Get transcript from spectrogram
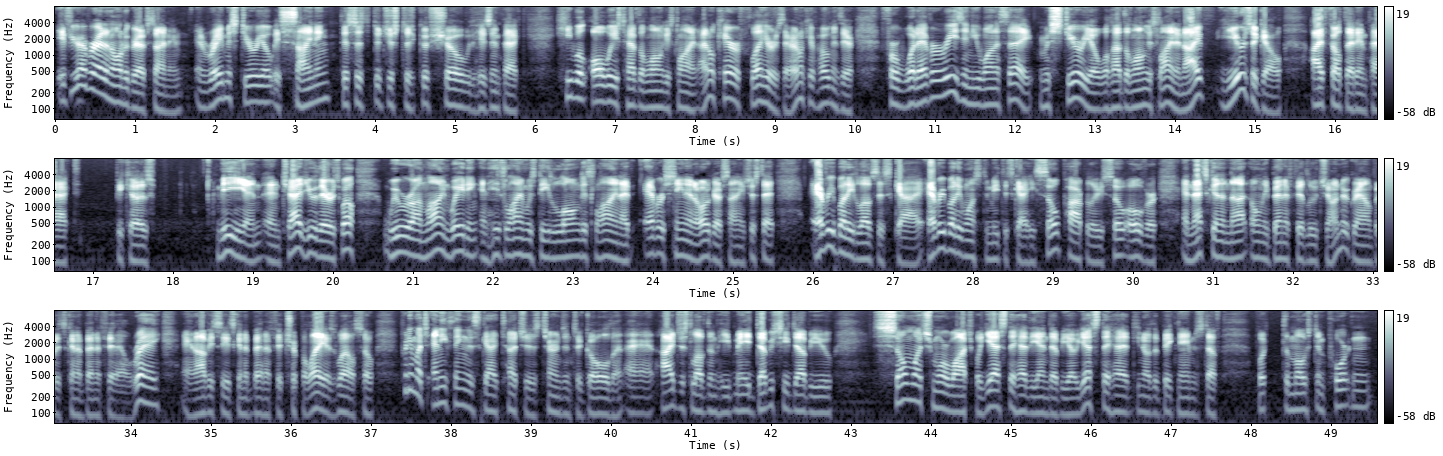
If you're ever at an autograph signing and Rey Mysterio is signing, this is just to show his impact. He will always have the longest line. I don't care if Flair is there. I don't care if Hogan's there. For whatever reason you want to say, Mysterio will have the longest line. And I've years ago I felt that impact because me and, and Chad, you were there as well. We were online waiting, and his line was the longest line I've ever seen at autograph signing. It's just that everybody loves this guy. Everybody wants to meet this guy. He's so popular. He's so over, and that's going to not only benefit Lucha Underground, but it's going to benefit El Rey, and obviously it's going to benefit AAA as well. So pretty much anything this guy touches turns into gold, and, and I just loved him. He made WCW so much more watchable. Yes, they had the NWO. Yes, they had you know the big names and stuff but the most important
